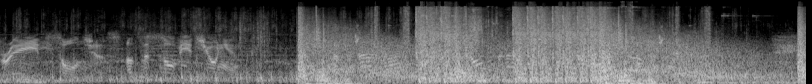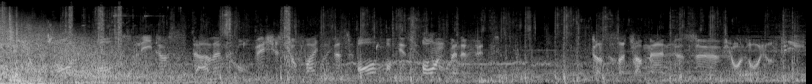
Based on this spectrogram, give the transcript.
Brave soldiers of the Soviet Union. The third false leader Stalin who wishes to this for his own benefit. Does such a man deserve your loyalty?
